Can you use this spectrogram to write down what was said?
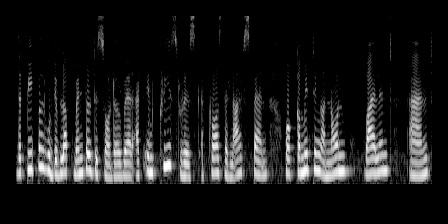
that people who developed mental disorder were at increased risk across their lifespan for committing a non-violent and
